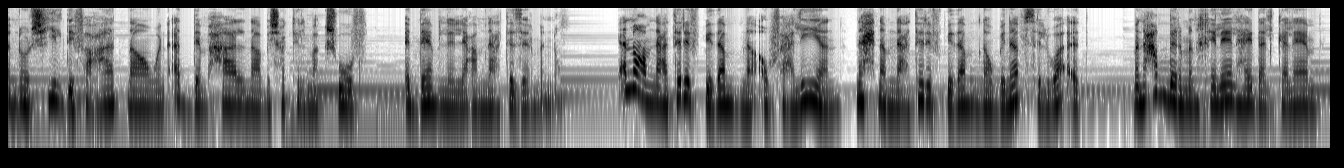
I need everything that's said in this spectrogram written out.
إنه نشيل دفاعاتنا ونقدم حالنا بشكل مكشوف قدام اللي عم نعتذر منه. كأنه عم نعترف بذنبنا أو فعلياً نحن منعترف بذنبنا وبنفس الوقت منعبر من خلال هيدا الكلام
